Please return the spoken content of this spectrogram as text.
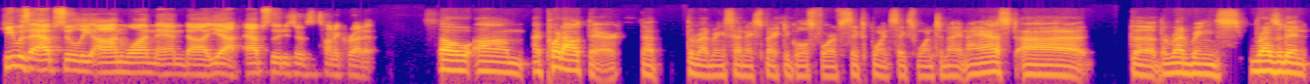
he was absolutely on one and uh yeah absolutely deserves a ton of credit so um i put out there the red wings had an expected goals for of 6.61 tonight and i asked uh the the red wings resident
